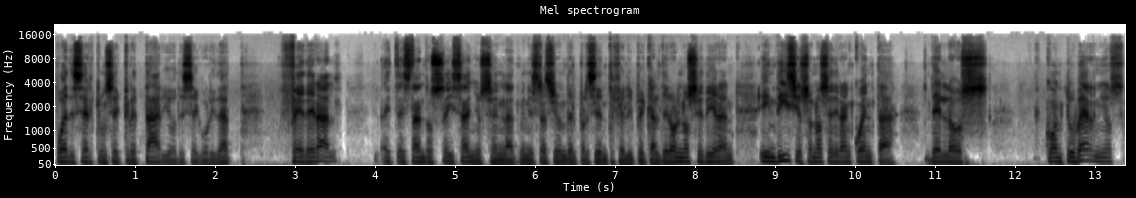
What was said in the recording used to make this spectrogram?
puede ser que un secretario de seguridad federal, estando seis años en la administración del presidente Felipe Calderón, no se dieran indicios o no se dieran cuenta de los contubernios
